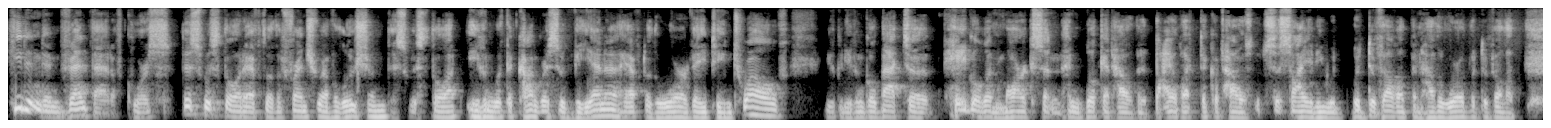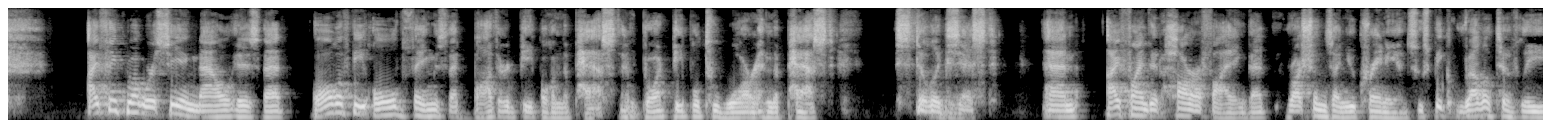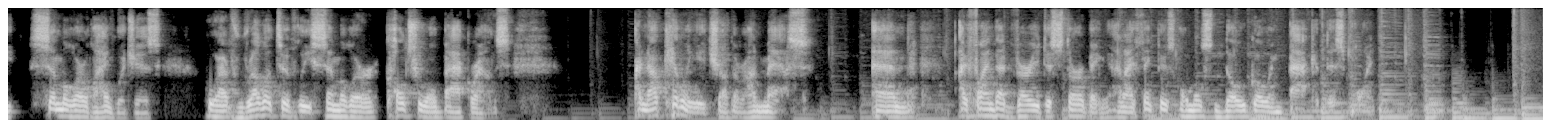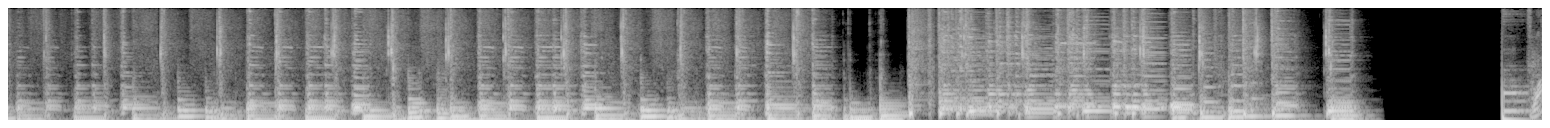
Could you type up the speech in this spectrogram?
He didn't invent that, of course. This was thought after the French Revolution. This was thought even with the Congress of Vienna after the War of 1812. You could even go back to Hegel and Marx and, and look at how the dialectic of how society would, would develop and how the world would develop. I think what we're seeing now is that all of the old things that bothered people in the past and brought people to war in the past still exist. And I find it horrifying that Russians and Ukrainians who speak relatively similar languages, who have relatively similar cultural backgrounds, are now killing each other en masse. And I find that very disturbing. And I think there's almost no going back at this point.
